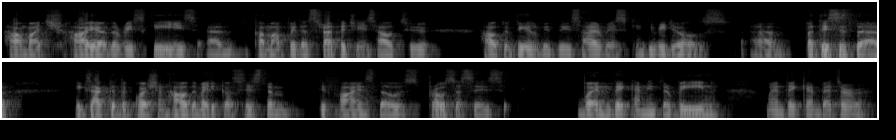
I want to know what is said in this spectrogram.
how much higher the risk is and come up with the strategies how to how to deal with these high risk individuals. Um, but this is the exactly the question how the medical system defines those processes when they can intervene when they can better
